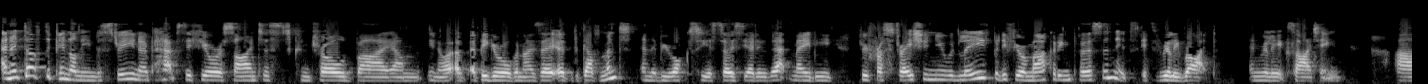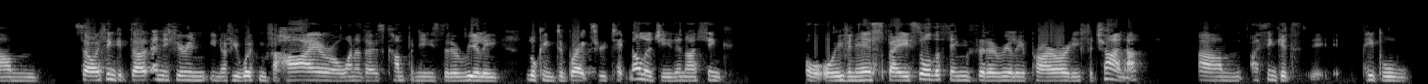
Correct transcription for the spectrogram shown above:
And it does depend on the industry. You know, perhaps if you're a scientist controlled by, um, you know, a, a bigger organisation, uh, the government and the bureaucracy associated with that, maybe through frustration you would leave. But if you're a marketing person, it's it's really ripe and really exciting. Um, so I think it does, and if you're in, you know, if you're working for hire or one of those companies that are really looking to break through technology, then I think, or, or even airspace, all the things that are really a priority for China, um, I think it's people.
